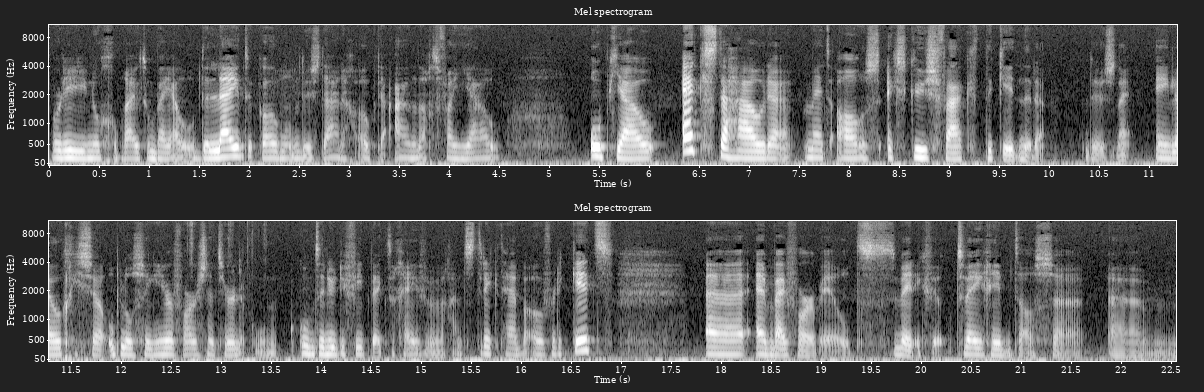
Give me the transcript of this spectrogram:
Worden die nog gebruikt om bij jou op de lijn te komen, om dusdanig ook de aandacht van jou op jou ex te houden met als excuus vaak de kinderen. Dus nou, één logische oplossing hiervoor is natuurlijk om continu de feedback te geven. We gaan het strikt hebben over de kids. Uh, en bijvoorbeeld, weet ik veel, twee gymtassen. Um,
